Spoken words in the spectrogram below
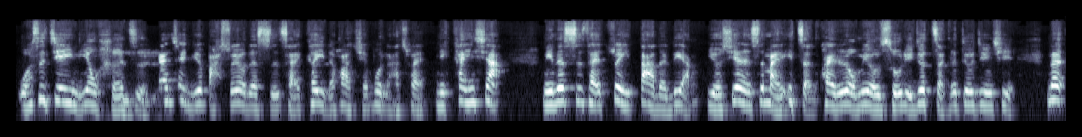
我是建议你用盒子，干脆你就把所有的食材可以的话全部拿出来，你看一下你的食材最大的量。有些人是买一整块肉没有处理，就整个丢进去。那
